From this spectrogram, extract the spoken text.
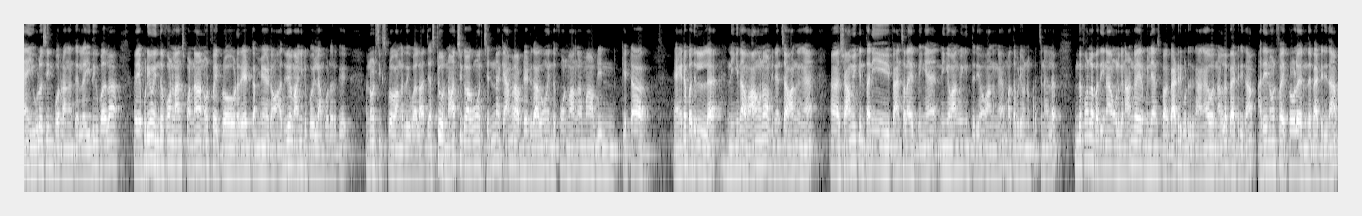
ஏன் இவ்வளோ சீன் போடுறாங்கன்னு தெரில இதுக்கு பதிலாக எப்படியும் இந்த ஃபோன் லான்ச் பண்ணால் நோட் ஃபைவ் ப்ரோவோட ரேட் கம்மியாகிடும் அதுவே வாங்கிட்டு போயிடலாம் போல இருக்குது நோட் சிக்ஸ் ப்ரோ வாங்குறதுக்கு பதிலாக ஜஸ்ட் ஒரு நாச்சுக்காகவும் ஒரு சின்ன கேமரா அப்டேட்டுக்காகவும் இந்த ஃபோன் வாங்கணுமா அப்படின்னு கேட்டால் என்கிட்ட பதில் இல்லை. நீங்கள் தான் வாங்கணும் அப்படின்னு நினச்சா வாங்குங்க. ஷாமிக்குன்னு தனி ஃபேன்ஸ் எல்லாம் இருப்பீங்க. நீங்கள் வாங்குவீங்கன்னு தெரியும். வாங்குங்க. மற்றபடி ஒன்றும் பிரச்சனை இல்லை. இந்த ஃபோனில் பார்த்தீங்கன்னா உங்களுக்கு நான்காயிரம் மில்லியன்ஸ் பவர் பேட்டரி கொடுத்துருக்காங்க. ஒரு நல்ல பேட்டரி தான். அதே நோட் ஃபைவ் ப்ரோவில் இருந்த பேட்டரி தான்.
